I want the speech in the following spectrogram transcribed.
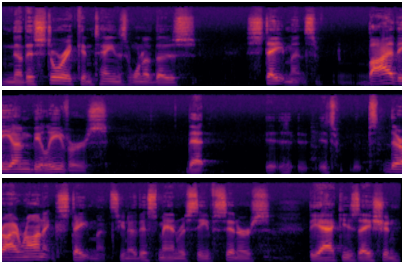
Now, this story contains one of those statements by the unbelievers that it's, they're ironic statements. You know, this man received sinners. The accusation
